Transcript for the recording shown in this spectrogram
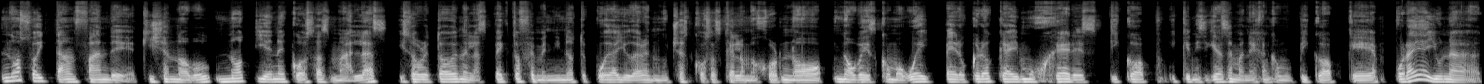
no soy tan fan de Kisha Noble, no tiene cosas malas y sobre todo en el aspecto femenino te puede ayudar en muchas cosas que a lo mejor no, no ves como güey, pero creo que hay mujeres pick up y que ni siquiera se manejan como pick up, que por ahí hay una,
